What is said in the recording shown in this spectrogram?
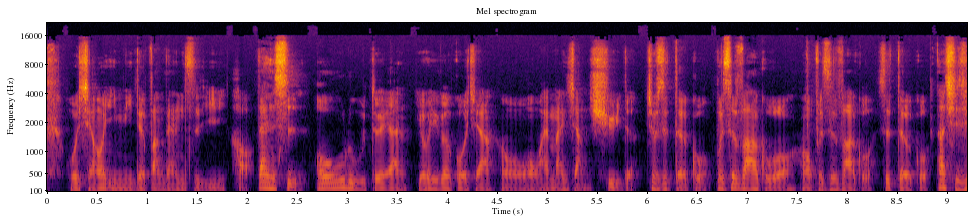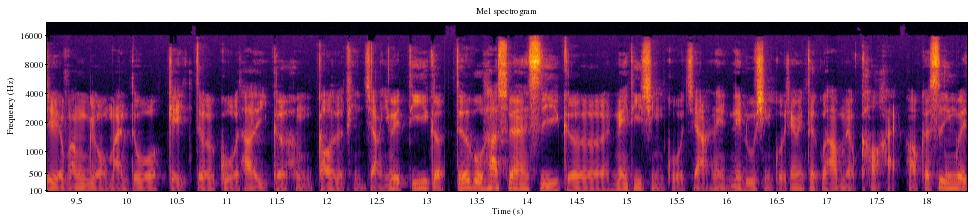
我想要移民的榜单之一。好，但是欧陆对岸有一个国家，哦，我还蛮想去的，就是德国，不是法国哦，不是法国，是德国。那其实也网友蛮多给德国它一个很高的评价，因为第一个，德国它虽然是一个内地型国家，内内陆型国家，因为德国它没有靠海，好，可是因为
